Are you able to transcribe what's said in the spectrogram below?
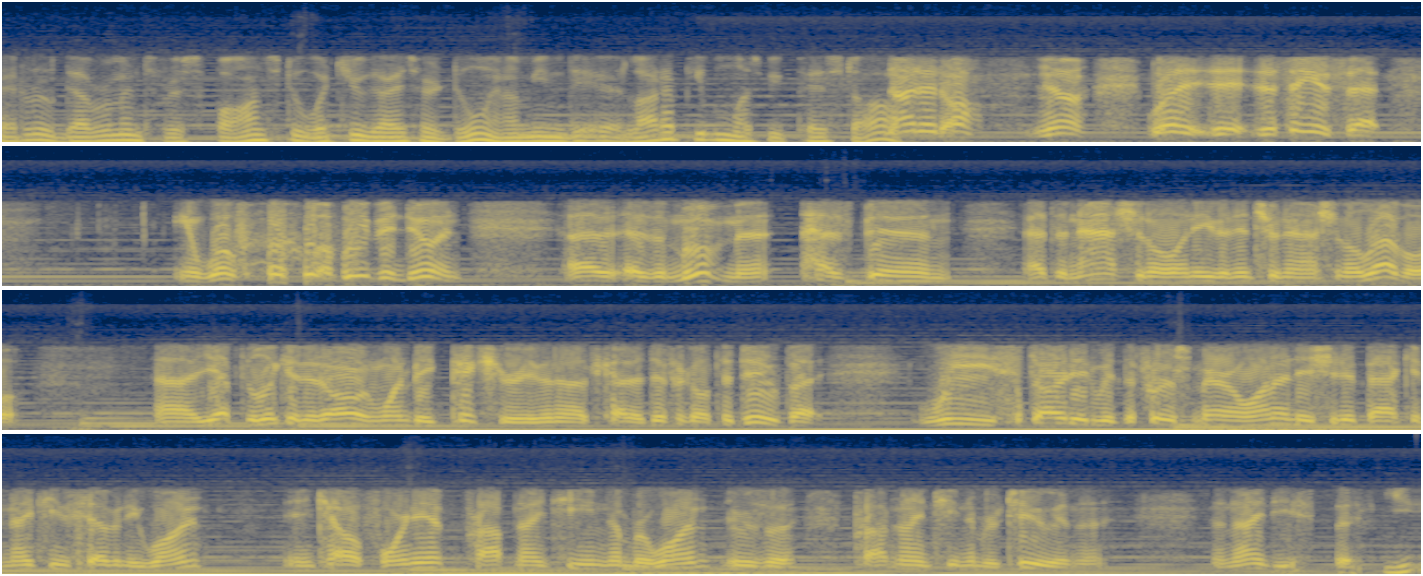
federal government's response to what you guys are doing? I mean, they, a lot of people must be pissed off. Not at all. No. Well, the, the thing is that you know what, what we've been doing uh, as a movement has been at the national and even international level. Uh, you have to look at it all in one big picture, even though it's kind of difficult to do. But we started with the first marijuana initiative back in 1971 in California, Prop 19 number one. There was a Prop 19 number two in the the 90s. But you,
